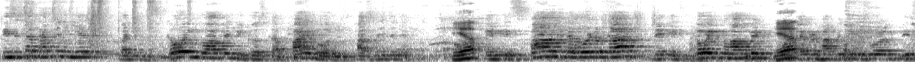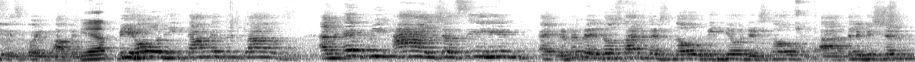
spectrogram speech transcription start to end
This is not happening yet, but it's going to happen because the Bible has written it. Yep. It is found in the Word of God, then it's going to happen. Yep. Whatever happens in this world, this is going to happen. Yep. Behold, he cometh with clouds, and every eye shall see him. And remember, in those times, there's no video, there's no uh, television.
